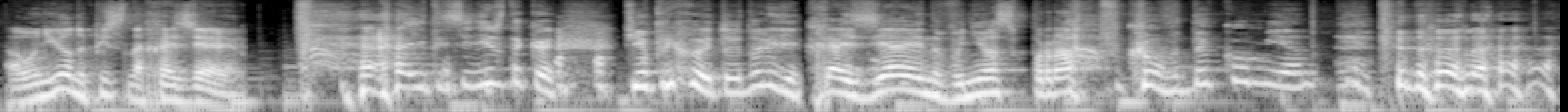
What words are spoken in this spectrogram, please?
а у нее написано «Хозяин». И ты сидишь такой, тебе приходит уведомление, хозяин внес справку в документ.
